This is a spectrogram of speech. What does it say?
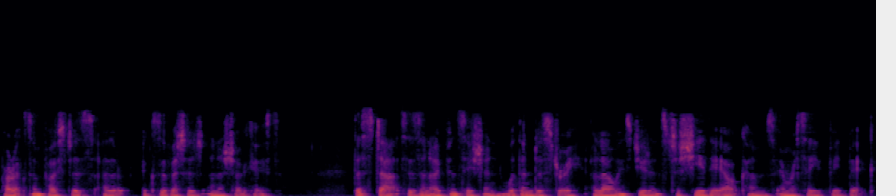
products and posters are exhibited in a showcase. This starts as an open session with industry, allowing students to share their outcomes and receive feedback.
